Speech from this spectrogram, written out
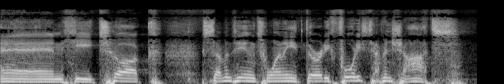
and he took 17, 20, 30, 47 shots.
